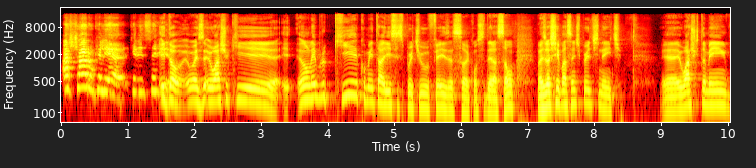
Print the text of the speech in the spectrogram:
acharam que ele é, que ele seria. Então, eu, eu acho que eu não lembro que comentarista esportivo fez essa consideração, mas eu achei bastante pertinente. É, eu acho que também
